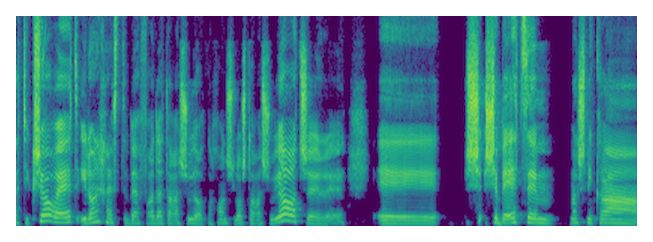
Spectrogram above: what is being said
שהתקשורת היא לא נכנסת בהפרדת הרשויות, נכון? שלושת הרשויות של, אה, ש, שבעצם מה שנקרא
